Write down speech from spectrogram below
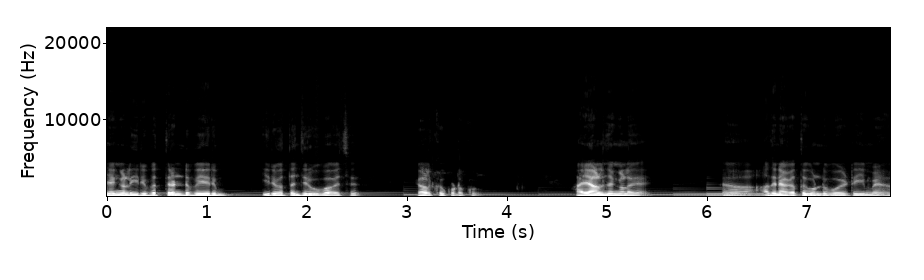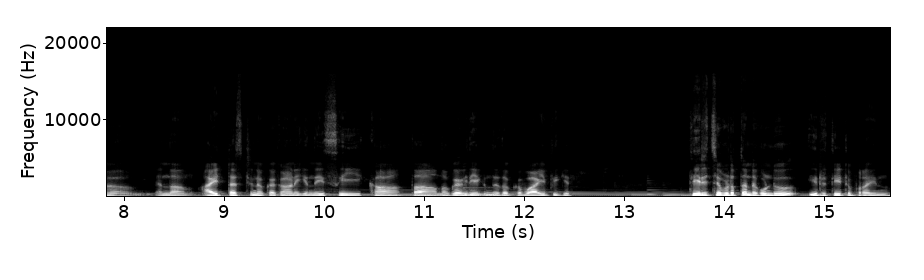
ഞങ്ങൾ ഇരുപത്തിരണ്ട് പേരും ഇരുപത്തഞ്ച് രൂപ വെച്ച് ഇയാൾക്ക് കൊടുക്കും. അയാൾ ഞങ്ങളെ അതിനകത്ത് കൊണ്ടുപോയിട്ട് ഈ എന്താ ഐ ടെസ്റ്റിനൊക്കെ കാണിക്കുന്ന ഈ സി കാ ത എന്നൊക്കെ എഴുതിയിരിക്കുന്ന ഇതൊക്കെ വായിപ്പിക്കും. തിരിച്ച് ഇവിടെ തന്നെ കൊണ്ട് ഇരുത്തിയിട്ട് പറയുന്നു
